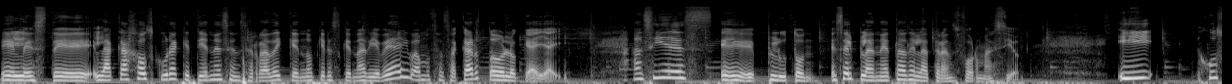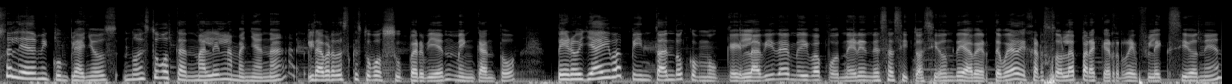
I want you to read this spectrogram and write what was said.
este, la caja oscura que tienes encerrada y que no quieres que nadie vea y vamos a sacar todo lo que hay ahí. Así es eh, Plutón, es el planeta de la transformación. Y justo el día de mi cumpleaños no estuvo tan mal en la mañana, la verdad es que estuvo súper bien, me encantó, pero ya iba pintando como que la vida me iba a poner en esa situación de, a ver, te voy a dejar sola para que reflexiones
